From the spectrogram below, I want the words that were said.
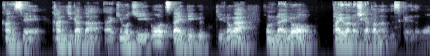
感性、感じ方、気持ちを伝えていくっていうのが、本来の対話の仕方なんですけれども、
